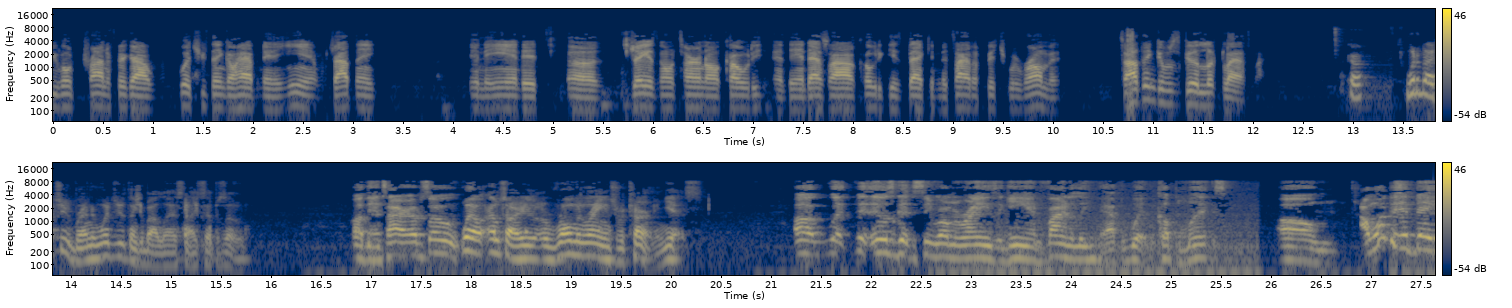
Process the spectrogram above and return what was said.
you're going to trying to figure out what you think going to happen in the end. Which I think in the end that uh, Jay is going to turn on Cody, and then that's how Cody gets back in the title picture with Roman. So I think it was a good look last night. Okay. What about you, Brandon? What did you think about last night's episode? Oh, the entire episode. Well, I'm sorry, uh, Roman Reigns returning. Yes. Uh, it was good to see Roman Reigns again, finally, after what, a couple months. Um, I wonder if they,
